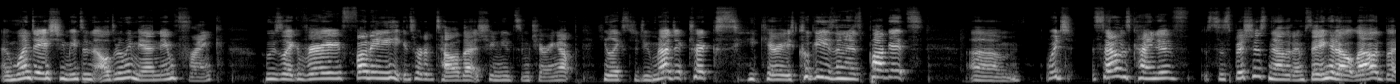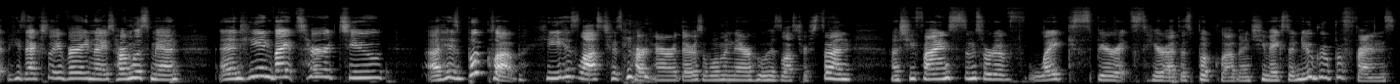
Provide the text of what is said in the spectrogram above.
and one day she meets an elderly man named frank who's like very funny. He can sort of tell that she needs some cheering up. He likes to do magic tricks. He carries cookies in his pockets, um, which sounds kind of suspicious now that I'm saying it out loud, but he's actually a very nice, harmless man. And he invites her to uh, his book club. He has lost his partner. There's a woman there who has lost her son. Uh, she finds some sort of like spirits here at this book club, and she makes a new group of friends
